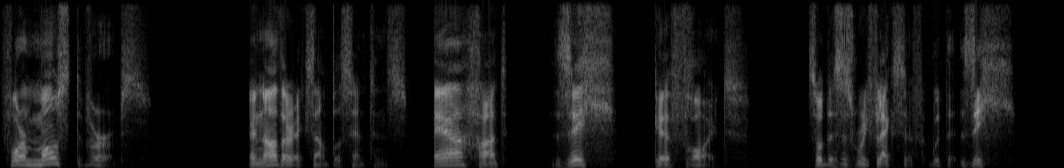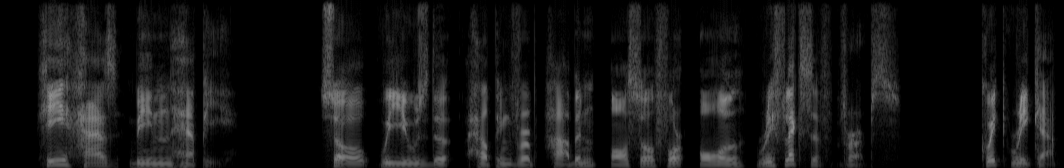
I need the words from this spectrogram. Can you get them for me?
for most verbs. Another example sentence. Er hat sich gefreut. So this is reflexive with sich. He has been happy. So we use the helping verb haben also for all reflexive verbs. Quick recap.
